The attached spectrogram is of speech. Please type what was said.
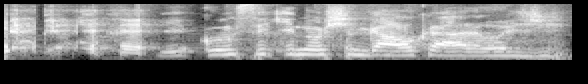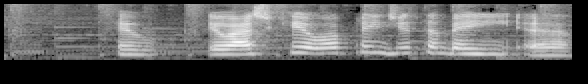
e consegui não xingar o cara hoje. Eu, eu acho que eu aprendi também eh,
